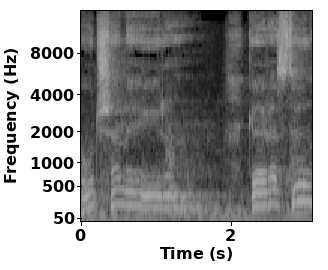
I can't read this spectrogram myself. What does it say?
úgysem érem keresztül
